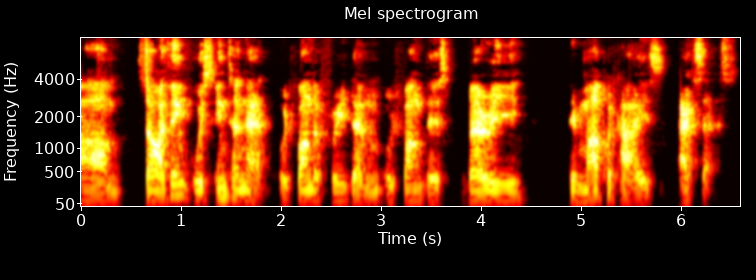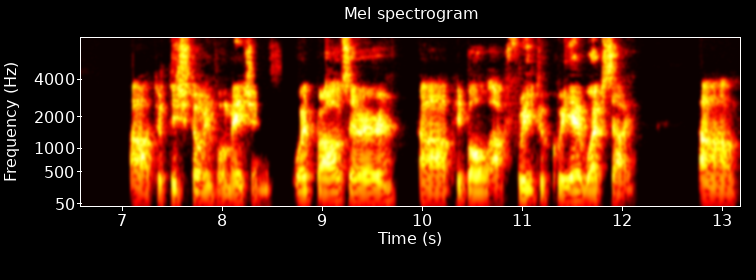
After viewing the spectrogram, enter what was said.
Um, so I think with internet, we found the freedom. We found this very democratized access uh, to digital information. Web browser, uh, people are free to create website. Um,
